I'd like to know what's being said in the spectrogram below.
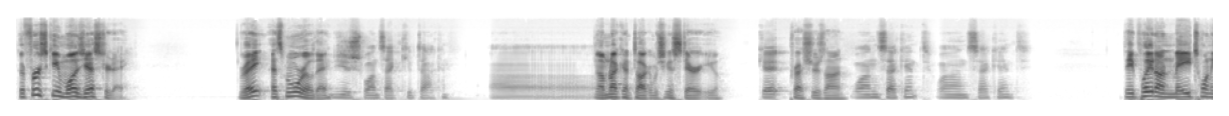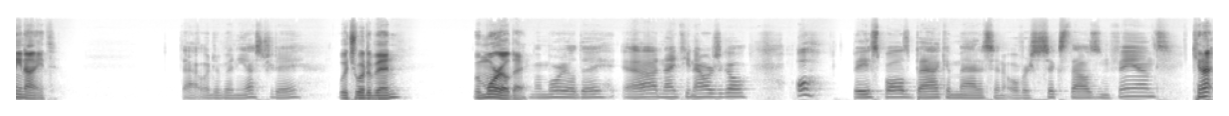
Their first game was yesterday, right? That's Memorial Day. You just one sec. Keep talking. Uh, No, I'm not gonna talk. I'm just gonna stare at you. okay. Pressure's on. One second. One second. They played on May 29th, That would have been yesterday. which would have been Memorial Day. Memorial Day. Yeah, 19 hours ago. Oh, baseball's back in Madison. Over 6,000 fans. Can I?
